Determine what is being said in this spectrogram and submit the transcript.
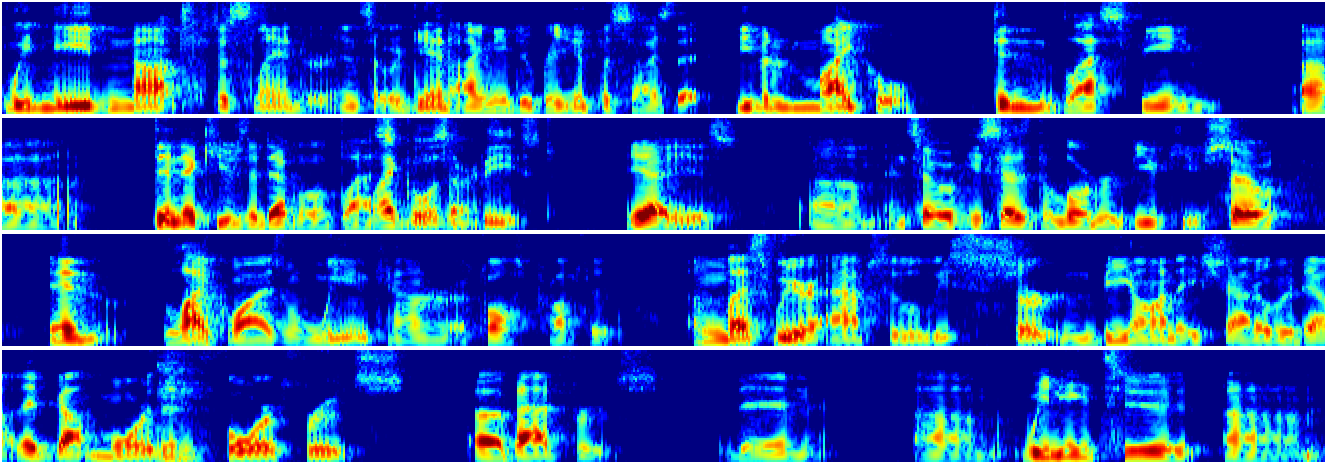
we need not to slander. And so again, I need to reemphasize that even Michael didn't blaspheme, uh, didn't accuse the devil of blasphemy. Michael is Sorry. a beast. Yeah, he is. Um, and so he says, "The Lord rebuke you." So, and likewise, when we encounter a false prophet, unless we are absolutely certain, beyond a shadow of a doubt, they've got more than four fruits, uh, bad fruits, then um, we need to um,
